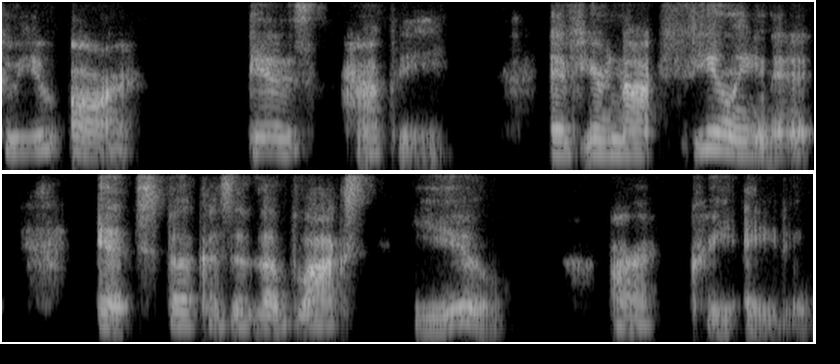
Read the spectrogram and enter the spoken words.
who you are is happy. If you're not feeling it, it's because of the blocks you are creating.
